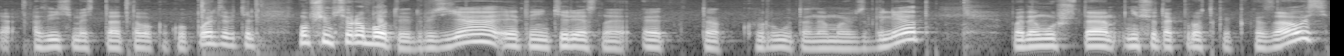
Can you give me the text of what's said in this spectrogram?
в зависимости от того, какой пользователь. В общем, все работает, друзья. Это интересно, это круто, на мой взгляд. Потому что не все так просто, как казалось.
